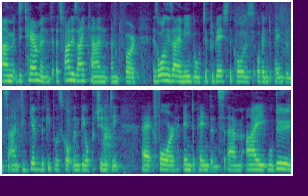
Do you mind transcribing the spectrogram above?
am determined as far as I can and for as long as I am able to progress the cause of independence and to give the people of Scotland the opportunity uh, for independence. Um, I will do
